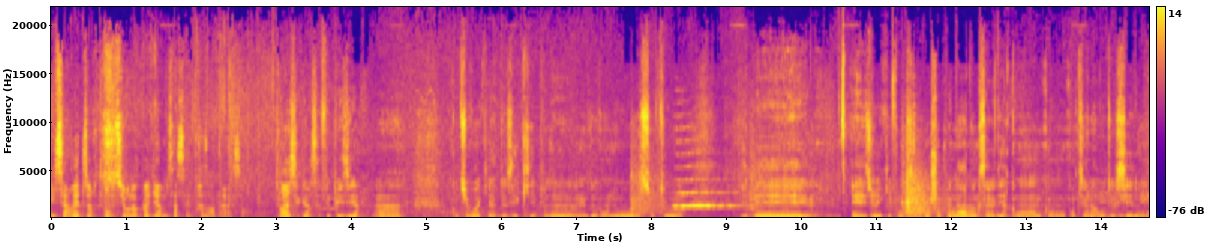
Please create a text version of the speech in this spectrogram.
Et Servette se retrouve sur le podium, ça c'est très intéressant. Ouais, c'est clair, ça fait plaisir. Euh, quand tu vois qu'il y a deux équipes devant nous, euh, surtout IB et, Zurich qui font un bon championnat, donc ça veut dire qu'on tient la route aussi. Donc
